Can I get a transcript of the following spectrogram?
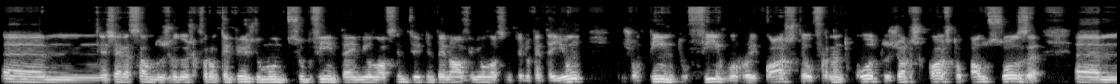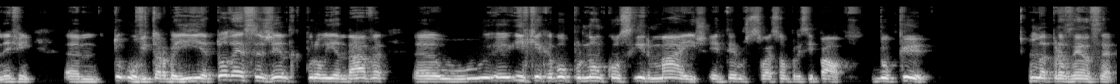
um, a geração dos jogadores que foram campeões do mundo sub-20 em 1989 e 1991, o João Pinto, o Figo, o Rui Costa, o Fernando Couto, o Jorge Costa, o Paulo Souza, um, enfim, um, o Vitor Bahia, toda essa gente que por ali andava o, e que acabou por não conseguir mais em termos de seleção principal do que uma presença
